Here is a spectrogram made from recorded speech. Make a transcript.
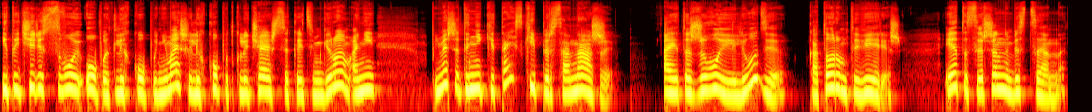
и ты через свой опыт легко понимаешь и легко подключаешься к этим героям. Они, понимаешь, это не китайские персонажи, а это живые люди, которым ты веришь. И это совершенно бесценно.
